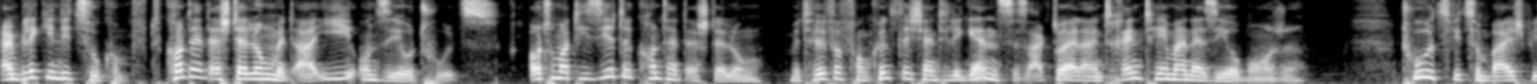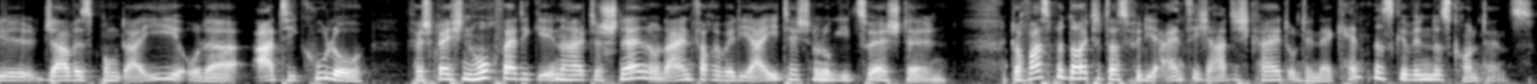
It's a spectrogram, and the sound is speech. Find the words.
Ein Blick in die Zukunft. Content-Erstellung mit AI und SEO-Tools. Automatisierte Content-Erstellung mit Hilfe von künstlicher Intelligenz ist aktuell ein Trendthema in der SEO-Branche. Tools wie zum Beispiel Jarvis.ai oder Articulo versprechen hochwertige Inhalte schnell und einfach über die AI-Technologie zu erstellen. Doch was bedeutet das für die Einzigartigkeit und den Erkenntnisgewinn des Contents?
